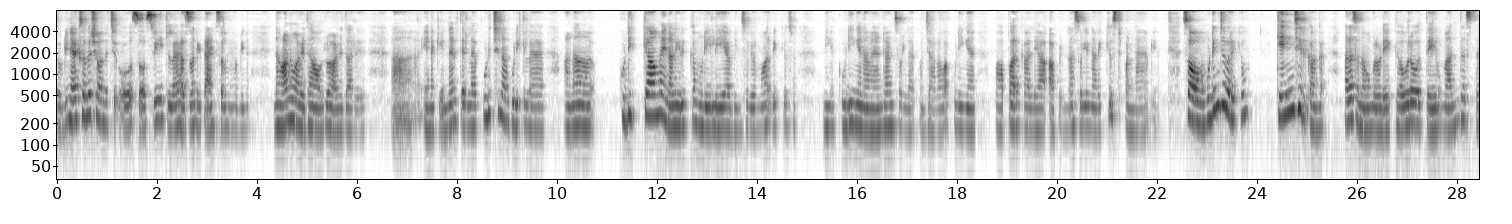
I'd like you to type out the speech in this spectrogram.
அப்படின்னு எனக்கு சந்தோஷம் வந்துச்சு. ஓ ஸோ ஸ்வீட் இல்லை ஹஸ்பண்டுக்கு தேங்க்ஸ் சொல்லுங்கள் அப்படின்னு. நானும் அழுதேன் அவரும் அழுதார். எனக்கு என்னன்னு தெரில பிடிச்சி நான் குடிக்கல. ஆனால் குடிக்காமல் என்னால் இருக்க முடியலையே அப்படின்னு சொல்லி ஒரு மாதிரி ரிக்வஸ்ட் நீங்கள் குடிங்க நான் வேண்டான்னு சொல்ல. கொஞ்சம் அளவாக குடிங்க. பாப்பா இருக்கா இல்லையா? அப்படின்லாம் சொல்லி நான் ரெக்யூஸ்ட் பண்ணேன் அப்படின்னு. ஸோ அவங்க முடிஞ்ச வரைக்கும் கெஞ்சிருக்காங்க. அதான் சொன்னேன் உங்களுடைய கௌரவத்தை உங்கள் அந்தஸ்தை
